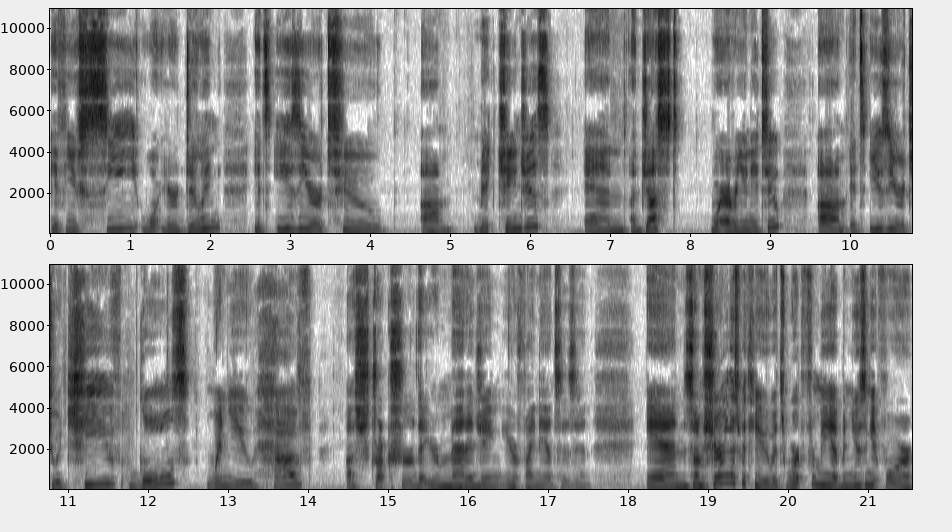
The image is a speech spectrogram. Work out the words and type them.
if you see what you're doing, it's easier to um, make changes and adjust wherever you need to. Um, it's easier to achieve goals when you have a structure that you're managing your finances in. And so I'm sharing this with you. It's worked for me. I've been using it for,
